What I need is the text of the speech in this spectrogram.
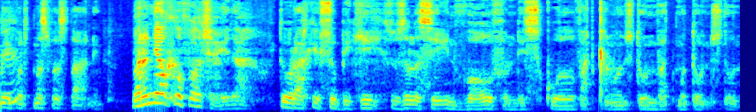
-hmm. my word misverstaan nie. Maar in elk geval Shaida, toe raak ek so bietjie, soos hulle sê, involved in die skool. Wat kan ons doen? Wat moet ons doen?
